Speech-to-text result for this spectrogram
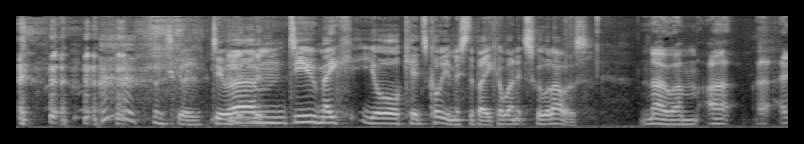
That's good. Do um do you make your kids call you Mr. Baker when it's school hours? No, um, uh, uh,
